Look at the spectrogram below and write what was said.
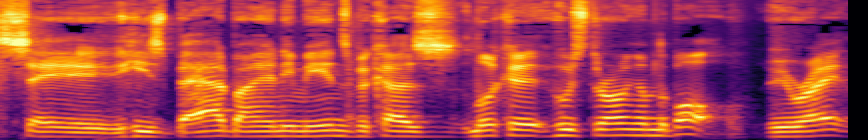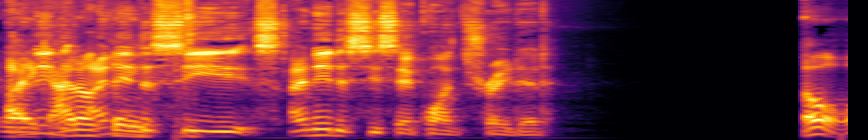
say he's bad by any means because look at who's throwing him the ball. You're right. Like I, need, I don't I think need to see. I need to see Saquon traded. Oh,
